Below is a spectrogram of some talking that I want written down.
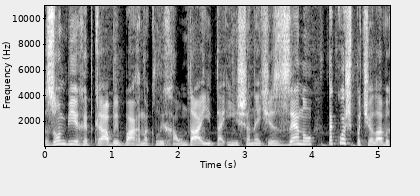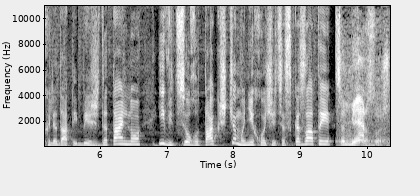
Зомбі, геткраби, барнакли, хаундаї та інша нечість з Зену також почала виглядати більш детально, і від цього так, що мені хочеться сказати, Це мерзость.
